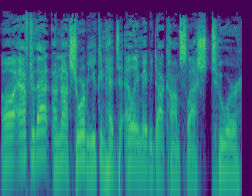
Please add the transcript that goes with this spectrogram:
Uh, after that, I'm not sure, but you can head to lamaybe.com slash tour.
